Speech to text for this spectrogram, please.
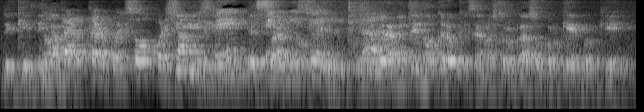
De que tengamos... No, claro, claro, por eso, por eso afirmé el inicio del... La... Primeramente no creo que sea nuestro caso, ¿por qué? Porque,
